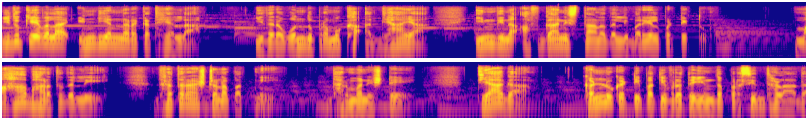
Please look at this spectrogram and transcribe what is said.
ಇದು ಕೇವಲ ಇಂಡಿಯನ್ನರ ಕಥೆಯಲ್ಲ. ಇದರ ಒಂದು ಪ್ರಮುಖ ಅಧ್ಯಾಯ ಇಂದಿನ ಅಫ್ಘಾನಿಸ್ತಾನದಲ್ಲಿ ಬರೆಯಲ್ಪಟ್ಟಿತ್ತು. ಮಹಾಭಾರತದಲ್ಲಿ ಧೃತರಾಷ್ಟ್ರನ ಪತ್ನಿ, ಧರ್ಮನಿಷ್ಠೆ, ತ್ಯಾಗ ಕಣ್ಣುಕಟ್ಟಿ ಪತಿವ್ರತೆಯಿಂದ ಪ್ರಸಿದ್ಧಳಾದ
